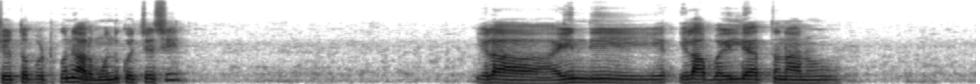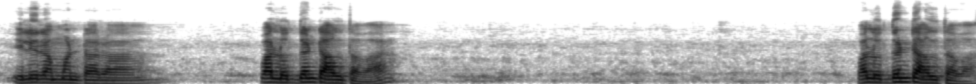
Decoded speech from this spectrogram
చేతితో పట్టుకొని వాళ్ళ ముందుకు వచ్చేసి ఇలా అయింది ఇలా బయలుదేరుతున్నాను. వెళ్ళి రమ్మంటారా? వాళ్ళు వద్దంటే ఆగుతావా? వాళ్ళు వద్దంటే ఆగుతావా?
